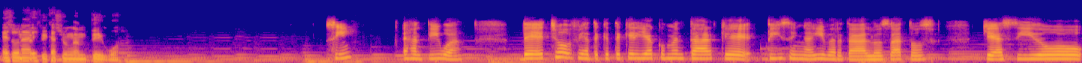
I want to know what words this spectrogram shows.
es una edificación antigua. Sí, es antigua. De hecho, fíjate que te quería comentar que dicen ahí, ¿verdad? Los datos que ha sido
